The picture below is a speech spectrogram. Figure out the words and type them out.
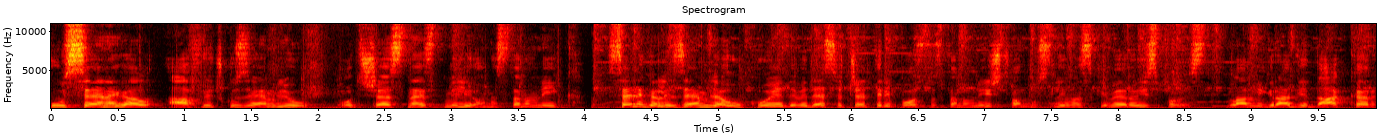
u Senegal, afričku zemlju od 16 miliona stanovnika. Senegal je zemlja u kojoj je 94% stanovništva muslimanske veroispovesti. Glavni grad je Dakar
